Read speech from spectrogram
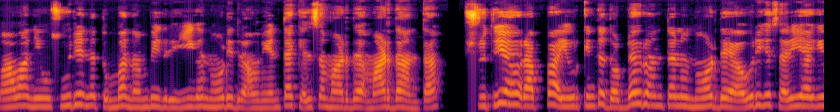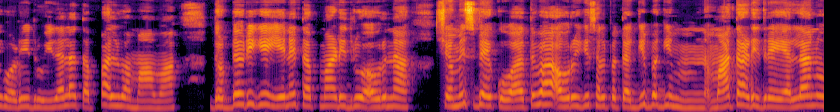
ಮಾವ ನೀವು ಸೂರ್ಯನ ತುಂಬಾ ನಂಬಿದ್ರಿ, ಈಗ ನೋಡಿದ್ರೆ ಅವನು ಎಂತ ಕೆಲಸ ಮಾಡ್ದ ಮಾಡ್ದ ಅಂತ. ಶ್ರುತಿ ಅವರ ಅಪ್ಪ ಇವ್ರಕ್ಕಿಂತ ದೊಡ್ಡವರು ಅಂತಾನು ನೋಡಿದೆ ಅವರಿಗೆ ಸರಿಯಾಗಿ ಹೊಡಿದ್ರು. ಇದೆಲ್ಲ ತಪ್ಪಲ್ವಾ ಮಾವ? ದೊಡ್ಡವರಿಗೆ ಏನೇ ತಪ್ಪು ಮಾಡಿದ್ರು ಅವ್ರನ್ನ ಕ್ಷಮಿಸಬೇಕು ಅಥವಾ ಅವರಿಗೆ ಸ್ವಲ್ಪ ತಗ್ಗಿ ಬಗ್ಗಿ ಮಾತಾಡಿದ್ರೆ ಎಲ್ಲಾನು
